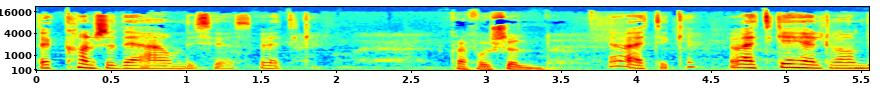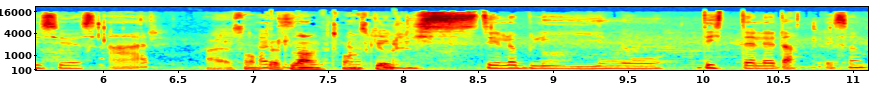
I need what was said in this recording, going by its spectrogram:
Det, kanskje det er ambisiøs. Jeg vet ikke. Hva er forskjellen? Jeg veit ikke. Jeg veit ikke helt hva ambisiøs er. Nei, sant, Jeg er et langt, sånn- vanskelig Jeg har ikke lyst til å bli noe ditt eller datt, liksom.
